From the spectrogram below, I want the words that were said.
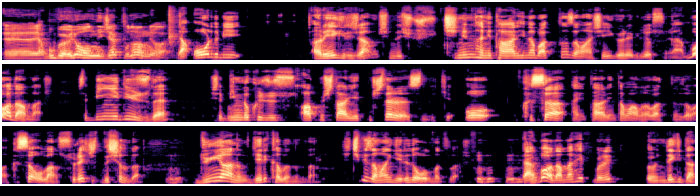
e, ya bu böyle olmayacak bunu anlıyorlar. Ya orada bir araya gireceğim. Şimdi Çin'in hani tarihine baktığın zaman şeyi görebiliyorsun. Yani bu adamlar işte 1700'le işte 1960'lar 70'ler arasındaki o kısa hani tarihin tamamına baktığın zaman kısa olan süreç dışında Hı hı. dünyanın geri kalanından hiçbir zaman geride olmadılar. Hı. Yani bu adamlar hep böyle önde giden,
